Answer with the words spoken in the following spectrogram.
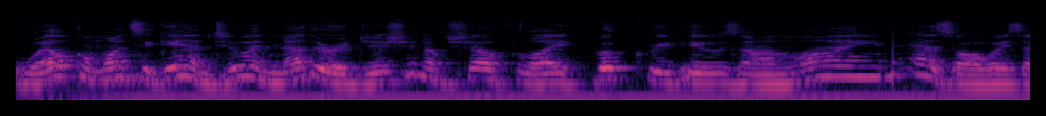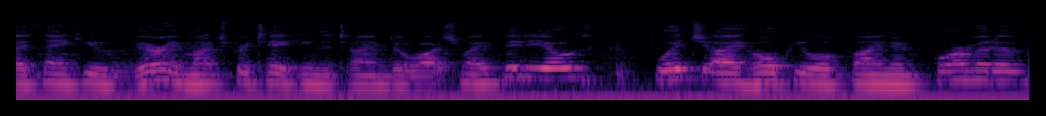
Welcome once again to another edition of Shelf Life Book Reviews Online. As always, I thank you very much for taking the time to watch my videos, which I hope you will find informative.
